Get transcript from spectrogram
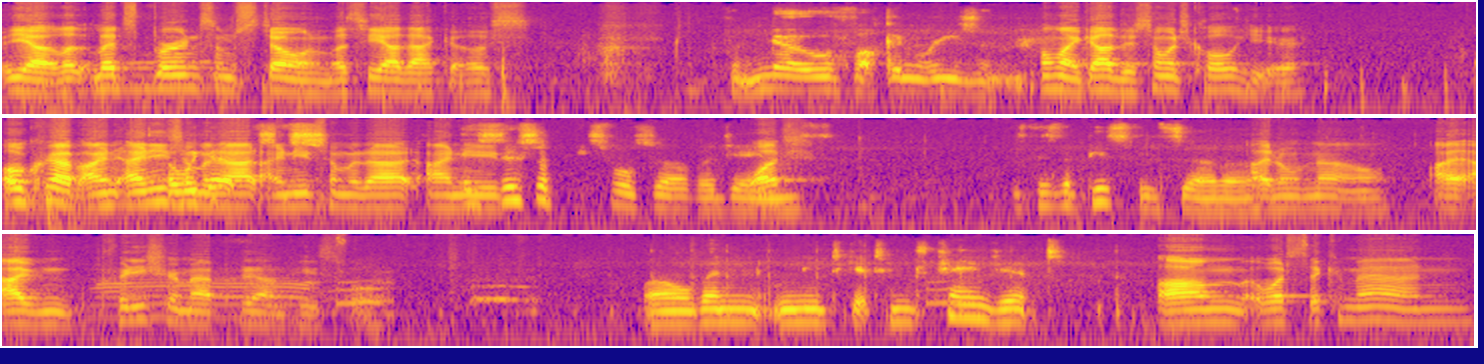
Yeah, let, let's burn some stone. Let's see how that goes. For no fucking reason. Oh my God, there's so much coal here. Oh crap! I, I need Oh, some of that. I need some of that. I need... Is this a peaceful server, James? What? Is this a peaceful server? I don't know. I I'm pretty sure Matt put it on peaceful. Well, then we need to get him to change it. Um, what's the command?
